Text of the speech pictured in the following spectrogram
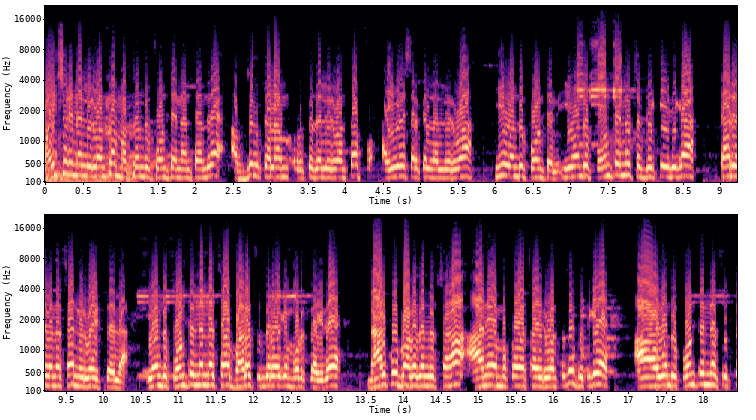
ಮೈಸೂರಿನಲ್ಲಿರುವಂತ ಮತ್ತೊಂದು ಫೌಂಟೇನ್ ಅಂತ ಅಂದ್ರೆ ಅಬ್ದುಲ್ ಕಲಾಂ ವೃತ್ತದಲ್ಲಿರುವಂತ ಹೈವೇ ಸರ್ಕಲ್ ನಲ್ಲಿರುವ ಈ ಒಂದು ಫೌಂಟೇನ್ ಈ ಒಂದು ಫೌಂಟೇನ್ ಸದ್ಯಕ್ಕೆ ಇದೀಗ ಕಾರ್ಯವನ್ನ ಸಹ ನಿರ್ವಹಿಸ್ತಾ ಇಲ್ಲ. ಈ ಒಂದು ಫೌಂಟೇನ್ ಅನ್ನ ಸಹ ಬಹಳ ಸುಂದರವಾಗಿ ಮೂಡಿಸಲಾಗಿದೆ. ನಾಲ್ಕು ಭಾಗದಲ್ಲೂ ಸಹ ಆನೆಯ ಮುಖವಾಸ ಇರುವಂತದ್ದು. ಜೊತೆಗೆ ಆ ಒಂದು ಫೌಂಟೇನ್ ಸುತ್ತ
